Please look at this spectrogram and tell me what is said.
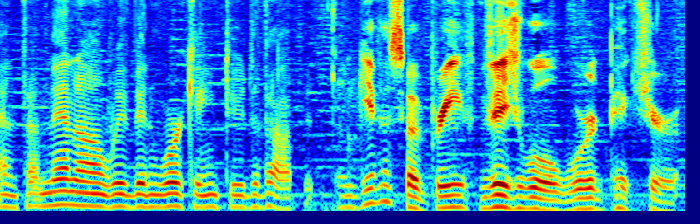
And from then on, we've been working to develop it. And give us a brief visual word picture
